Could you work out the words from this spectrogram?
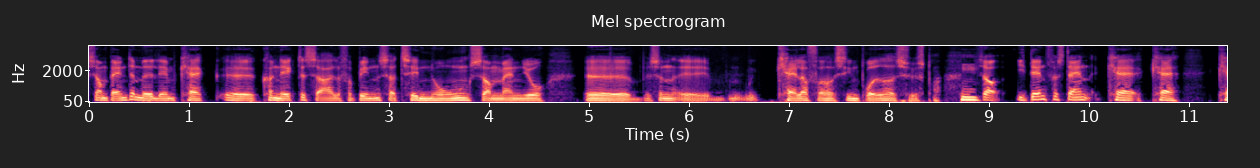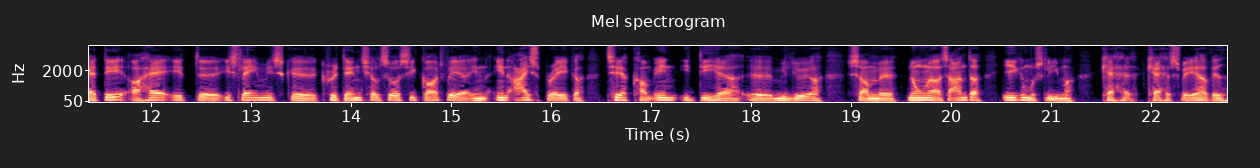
som bandemedlem kan øh, connecte sig eller forbinde sig til nogen, som man jo øh, sådan, øh, kalder for sine brødre og søstre. Hmm. Så i den forstand kan, kan, kan det at have et øh, islamisk øh, credential, så at sige, godt være en, en icebreaker til at komme ind i de her øh, miljøer, som øh, nogle af os andre ikke-muslimer kan, ha, kan have sværere ved.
